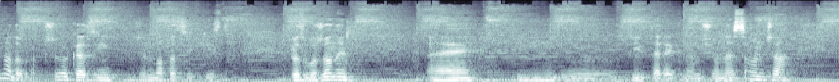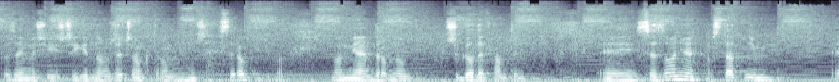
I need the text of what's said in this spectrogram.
No dobra, przy okazji, że motocykl jest rozłożony e, i e, filterek nam się nasącza, to zajmę się jeszcze jedną rzeczą, którą muszę zrobić, bo mam, miałem drobną przygodę w tamtym e, sezonie ostatnim. E,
